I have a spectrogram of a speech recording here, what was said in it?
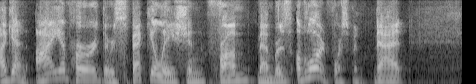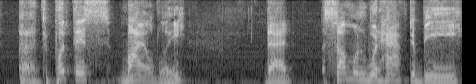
again, I have heard there is speculation from members of law enforcement that, to put this mildly, that someone would have to be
